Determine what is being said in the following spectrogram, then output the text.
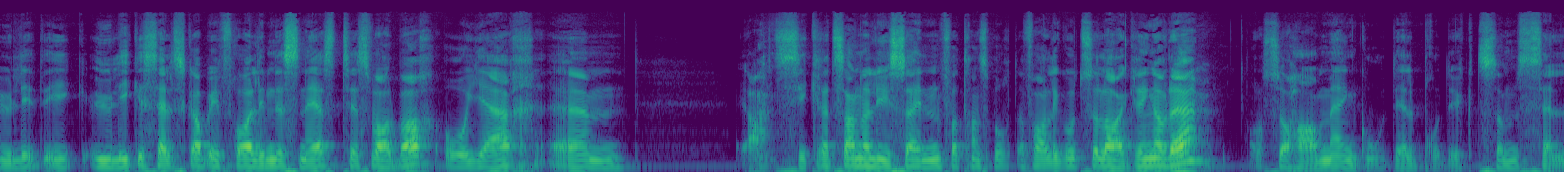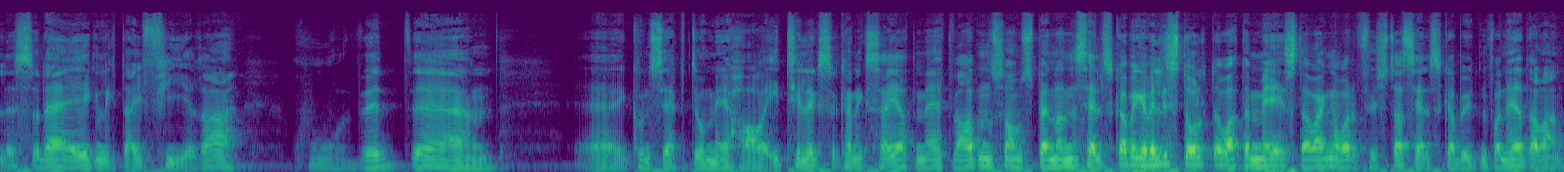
ulike, ulike selskaper fra Lindesnes til Svalbard og gjør um, ja, sikkerhetsanalyser innenfor transport av farlig gods og lagring av det. Og så har vi en god del produkt som selges. Og det er egentlig de fire hovedkonseptene eh, og vi har. I tillegg så kan jeg si at vi er et verdensomspennende selskap. Jeg er veldig stolt over at vi i Stavanger var det første selskapet utenfor Nederland.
